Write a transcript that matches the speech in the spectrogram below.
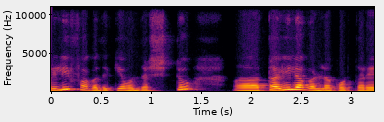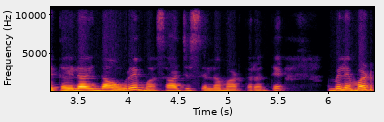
ರಿಲೀಫ್ ಆಗೋದಕ್ಕೆ ಒಂದಷ್ಟು ತೈಲಗಳನ್ನ ಕೊಡ್ತಾರೆ. ತೈಲದಿಂದ ಅವರೇ ಮಸಾಜಸ್ ಎಲ್ಲ ಮಾಡ್ತಾರಂತೆ. ಆಮೇಲೆ ಮಡ್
